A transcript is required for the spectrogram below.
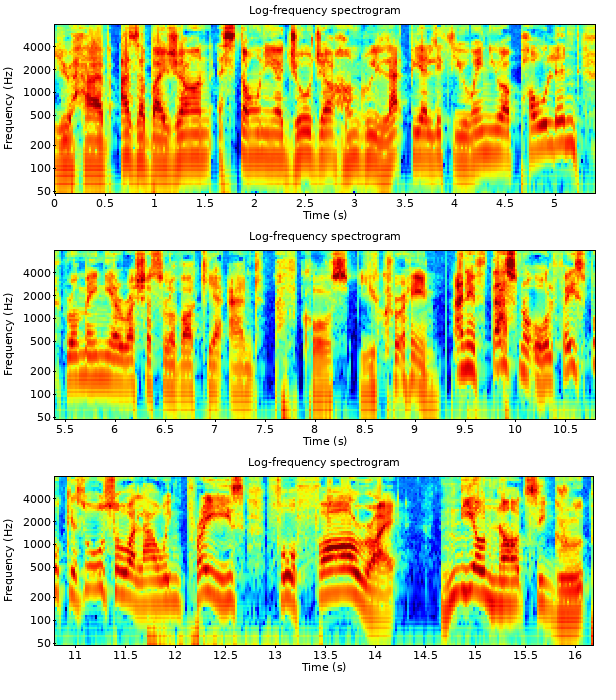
you have Azerbaijan, Estonia, Georgia, Hungary, Latvia, Lithuania, Poland, Romania, Russia, Slovakia, and of course, Ukraine. And if that's not all, Facebook is also allowing praise for far right neo Nazi group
